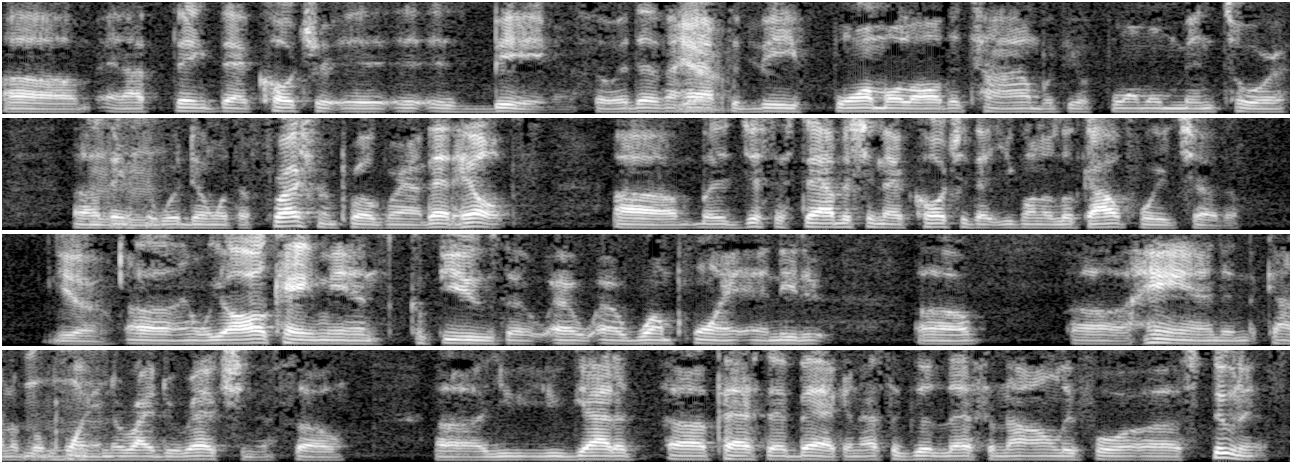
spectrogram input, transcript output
um, and I think that culture is, is big. So it doesn't yeah. have to be formal all the time with your formal mentor. Uh, mm-hmm. Things that we're doing with the freshman program that helps, um, but just establishing that culture that you're going to look out for each other. Yeah, uh, and we all came in confused at, at, at one point and needed a uh, hand and kind of a mm-hmm. point in the right direction, and so. Uh, you you got to uh, pass that back, and that's a good lesson not only for uh, students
